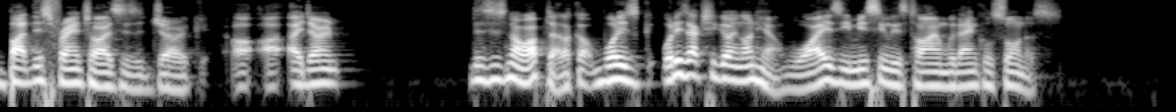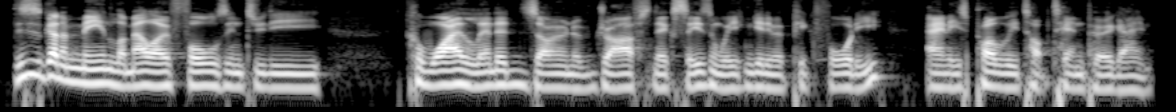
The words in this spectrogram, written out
But this franchise is a joke. I, I don't this is no update. Like, what is what is actually going on here? Why is he missing this time with ankle soreness? This is going to mean Lamelo falls into the Kawhi Leonard zone of drafts next season, where you can get him a pick forty, and he's probably top ten per game,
